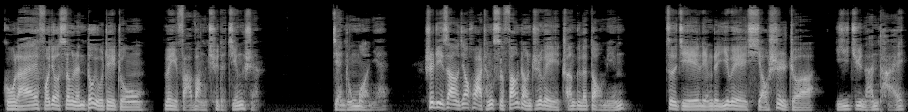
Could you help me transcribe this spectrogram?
古来佛教僧人都有这种为法忘躯的精神。建中末年，师弟藏将化成寺方丈之位传给了道明，自己领着一位小侍者移居南台，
